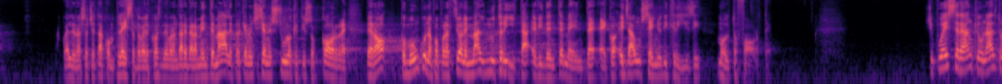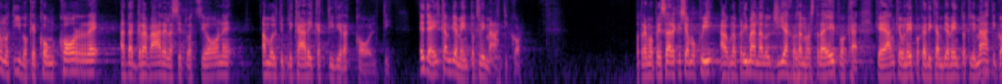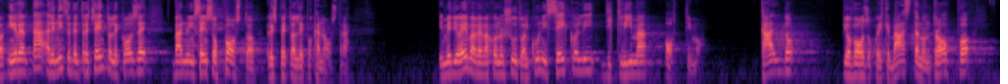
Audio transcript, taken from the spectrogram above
Quella è una società complessa dove le cose devono andare veramente male perché non ci sia nessuno che ti soccorre, però comunque una popolazione malnutrita, evidentemente, ecco, è già un segno di crisi molto forte. Ci può essere anche un altro motivo che concorre ad aggravare la situazione, a moltiplicare i cattivi raccolti, ed è il cambiamento climatico. Potremmo pensare che siamo qui a una prima analogia con la nostra epoca, che è anche un'epoca di cambiamento climatico. In realtà all'inizio del Trecento le cose vanno in senso opposto rispetto all'epoca nostra. Il Medioevo aveva conosciuto alcuni secoli di clima ottimo, caldo, piovoso quel che basta, non troppo,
